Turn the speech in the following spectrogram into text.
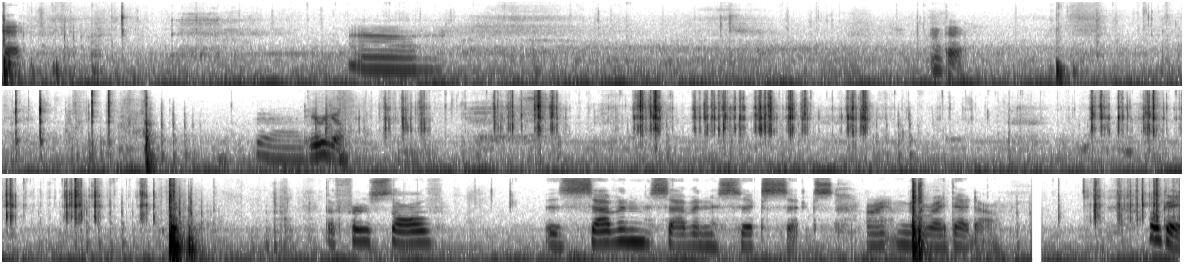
Okay. Uh, okay. And here we go. The first solve is 7766. Alright, I'm going to write that down. Okay,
